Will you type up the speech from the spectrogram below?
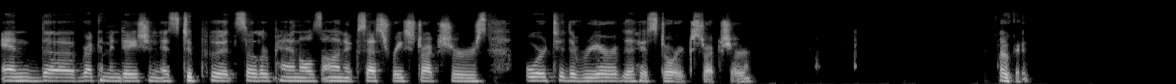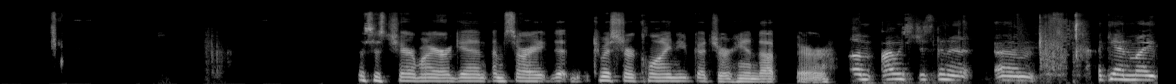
And the recommendation is to put solar panels on accessory structures or to the rear of the historic structure. Okay. This is Chair Meyer again. I'm sorry, Commissioner Klein, you've got your hand up there. Um, I was just gonna, um, again, my,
